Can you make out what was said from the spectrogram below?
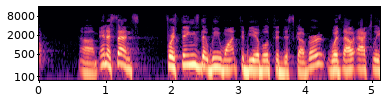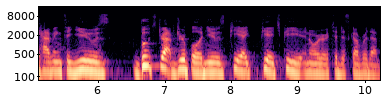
me. Um, in a sense, for things that we want to be able to discover without actually having to use bootstrap Drupal and use PHP in order to discover them.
